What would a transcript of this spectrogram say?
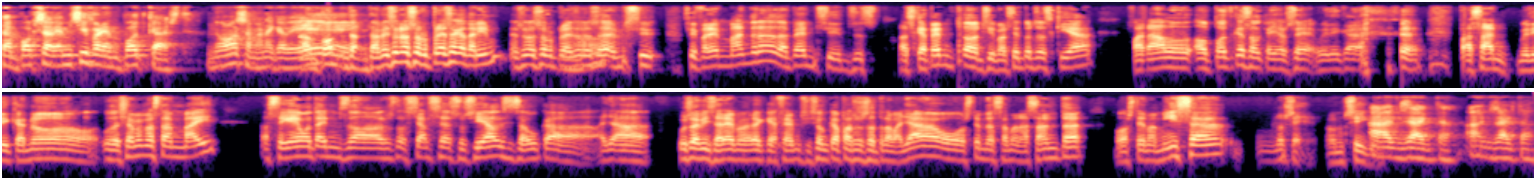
Tampoc sabem si farem podcast, no? La setmana que ve... Tampoc, ta- també és una sorpresa que tenim, és una sorpresa, no, No. sabem si, si farem mandra, depèn si ens escapem tots i marxem tots a esquiar, farà el, el podcast el que jo sé, vull dir que passant, vull dir que no... Ho deixem en stand-by, segueu atents de les nostres xarxes socials i segur que allà us avisarem a veure què fem, si som capaços de treballar o estem de Setmana Santa o estem a missa, no sé, on sigui. Exacte, exacte.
